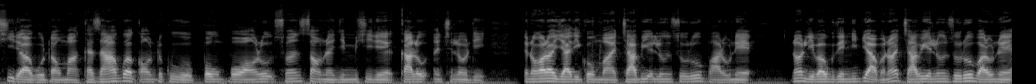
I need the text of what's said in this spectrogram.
ရှိတာကိုတောင်မှကစားကွက်ကောင်းတစ်ခုကိုပုံပေါ်အောင်လို့စွမ်းဆောင်နိုင်ခြင်းမရှိတဲ့ကာလိုအန်ချယ်လိုတီကျွန်တော်ကတော့ယာဒီကိုမှာဂျာဘီအလွန်ဆိုတို့ဘာလို့နဲ့နော်လီဗာပူးတင်နီးပြပါနော်ဂျာဘီအလွန်ဆိုတို့ဘာလို့နဲ့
